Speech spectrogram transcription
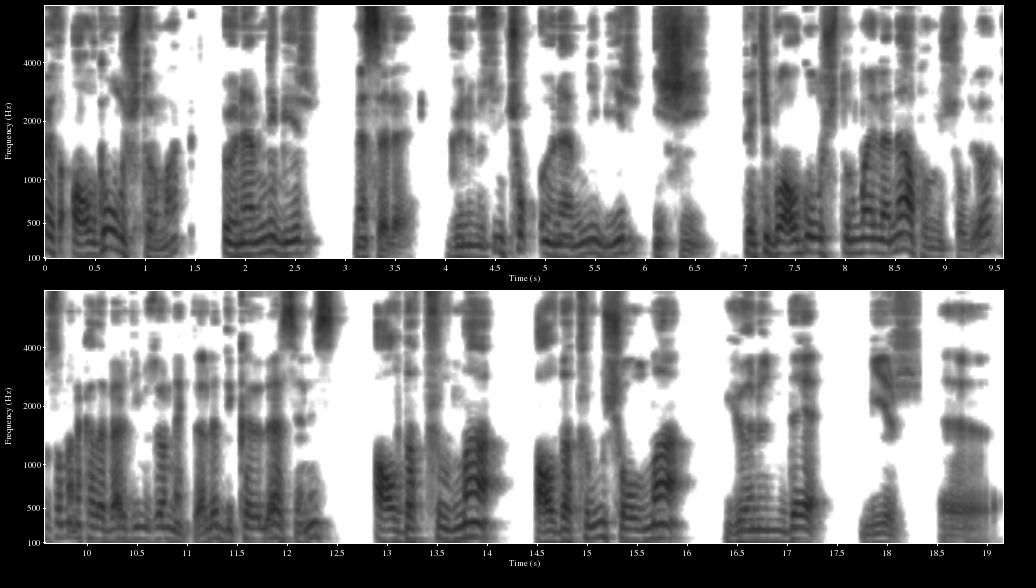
Evet algı oluşturmak önemli bir mesele. Günümüzün çok önemli bir işi. Peki bu algı oluşturmayla ne yapılmış oluyor? Bu zamana kadar verdiğimiz örneklerle dikkat ederseniz aldatılma, aldatılmış olma yönünde bir e,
